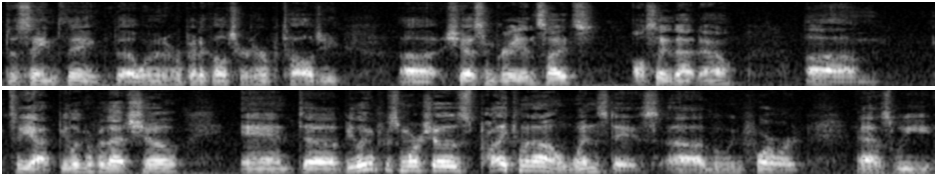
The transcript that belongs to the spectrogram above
the same thing, the women in herpetoculture and herpetology. Uh, she has some great insights. I'll say that now. Um, so yeah, be looking for that show, and uh, be looking for some more shows. Probably coming out on Wednesdays moving forward as we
